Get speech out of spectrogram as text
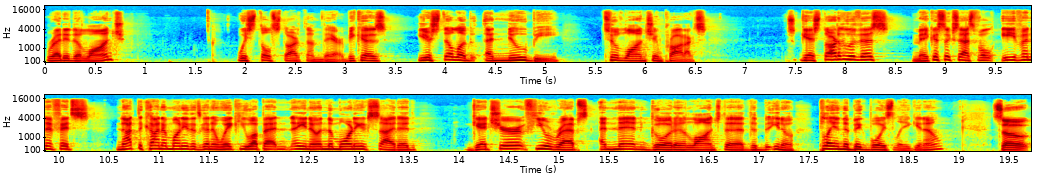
ready to launch. We still start them there because you're still a, a newbie to launching products. Get started with this, make it successful, even if it's not the kind of money that's going to wake you up at you know in the morning excited. Get your few reps and then go to launch the the you know play in the big boys league. You know. So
